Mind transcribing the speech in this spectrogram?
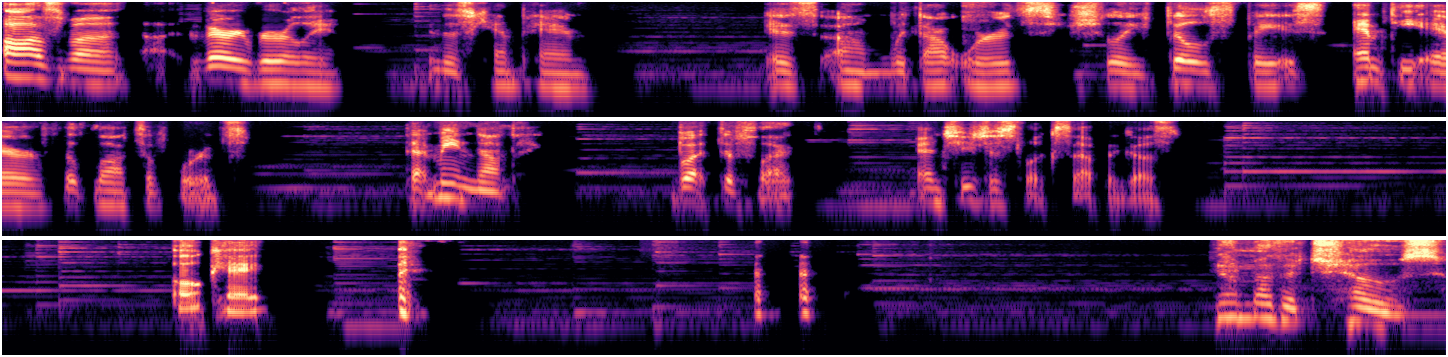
Ozma, very rarely in this campaign, is um, without words, usually fills space, empty air with lots of words that mean nothing. but deflect. And she just looks up and goes, Okay. Your mother chose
